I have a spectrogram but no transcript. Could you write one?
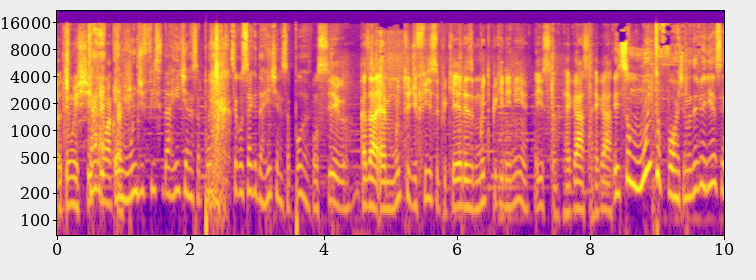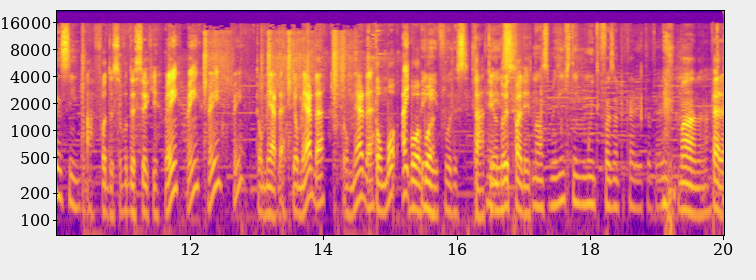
eu tenho um stick Cara, e uma é crafting. é muito difícil dar hit nessa porra. Você consegue dar hit nessa porra? Consigo. Cara, é muito difícil porque eles muito pequenininhos. É isso, regaça, regaça. Eles são muito fortes, não deveria ser assim. Ah, foda-se, eu vou descer aqui. Vem, vem, vem, vem. Teu merda, teu merda, teu merda. Tomou. Ai, boa, Peguei, boa. foda-se. Tá, É tenho dois isso. palitos. Nossa, mas a gente tem muito que fazer uma picareta, velho. Mano, pera,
